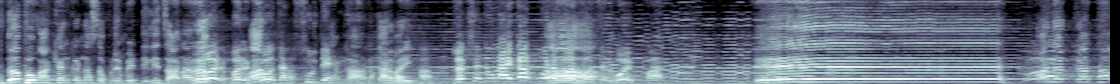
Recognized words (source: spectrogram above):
द फोक आख्यानकडनं सप्रेम भेट दिली जाणार बरं बरं हा? सूर दे ह्यांना, चला. कारभारी. हा. लक्ष देऊन ऐका कोण हा. आहे. होय. ए, अन कथा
